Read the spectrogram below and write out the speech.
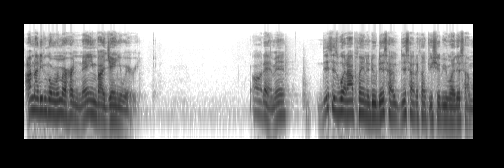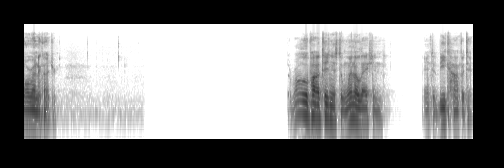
I'm not even gonna remember her name by January. All that, man. This is what I plan to do. This how this how the country should be run. This how I'm gonna run the country. The role of a politician is to win elections and to be competent.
